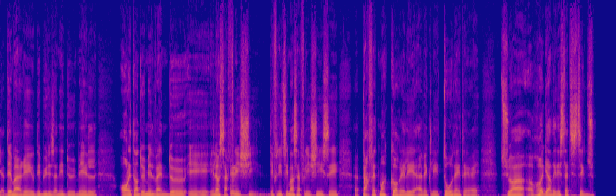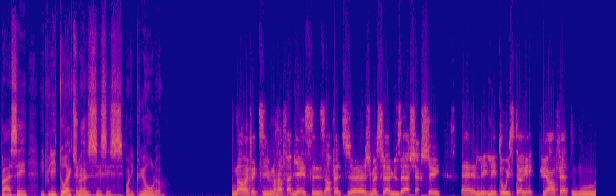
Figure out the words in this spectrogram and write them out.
a démarré au début des années 2000, on est en 2022 et, là, ça fléchit. Définitivement, ça fléchit. C'est euh, parfaitement corrélé avec les taux d'intérêt. Tu as regardé les statistiques du passé et puis les taux actuels, c'est pas les plus hauts, là. Non, effectivement, Fabien. En fait, je, me suis amusé à chercher euh, les, taux historiques. Puis en fait, vous,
